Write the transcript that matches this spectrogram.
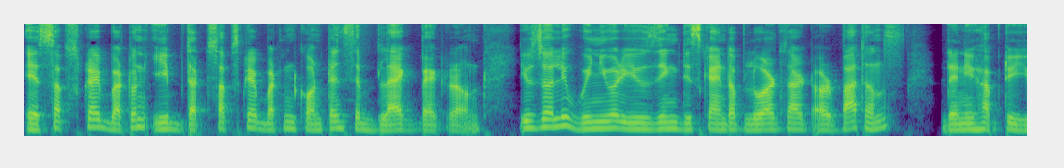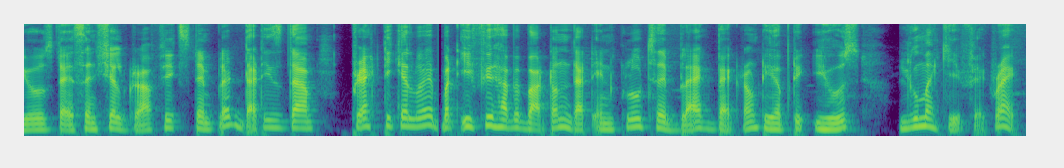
a subscribe button if that subscribe button contains a black background. Usually when you are using this kind of lower third or buttons, then you have to use the essential graphics template. That is the practical way. But if you have a button that includes a black background, you have to use Luma key effect, right?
